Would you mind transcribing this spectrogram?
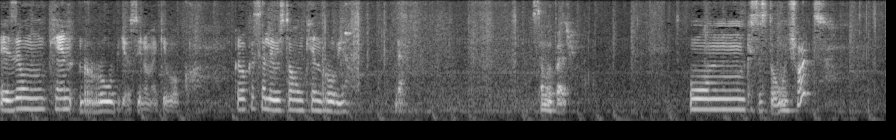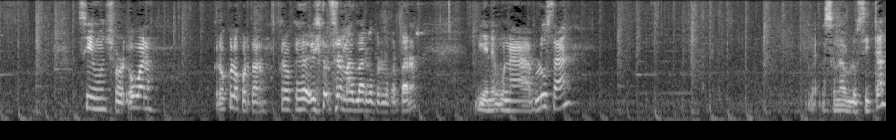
Es de un Ken rubio, si no me equivoco. Creo que se le he visto a un Ken rubio. Está muy padre. Un... ¿Qué es esto? ¿Un short? Sí, un short. O bueno, creo que lo cortaron. Creo que debía ser más largo, pero lo cortaron. Viene una blusa. es una blusita.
